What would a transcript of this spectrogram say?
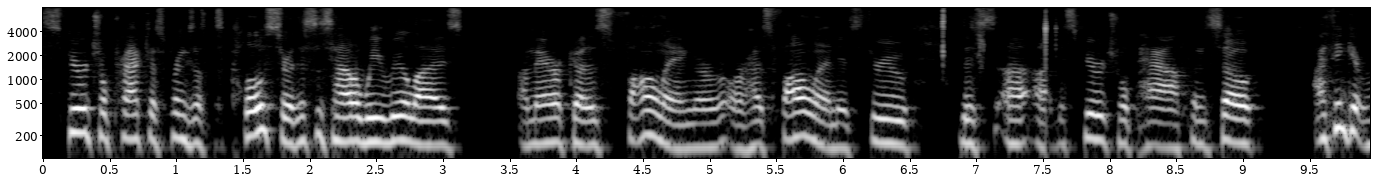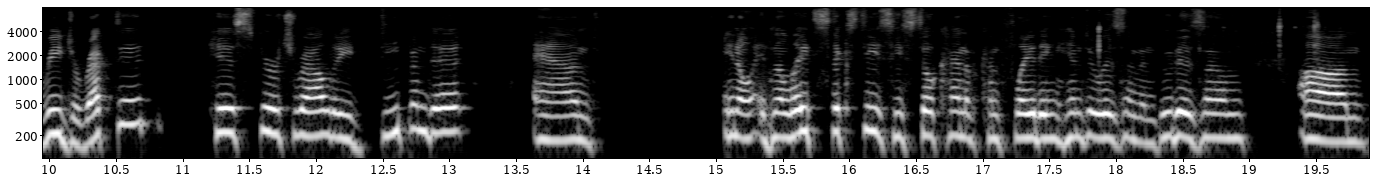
spiritual practice brings us closer. This is how we realize America is falling or, or has fallen. It's through this uh, uh, the spiritual path. And so I think it redirected his spirituality, deepened it. And, you know, in the late 60s, he's still kind of conflating Hinduism and Buddhism. Um,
